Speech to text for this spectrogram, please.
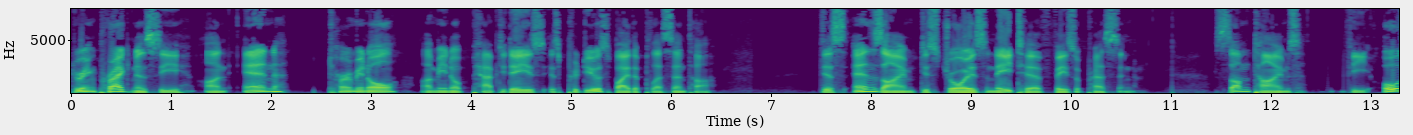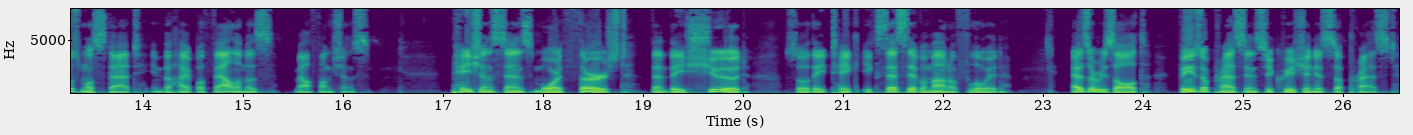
During pregnancy, an N terminal aminopeptidase is produced by the placenta. This enzyme destroys native vasopressin. Sometimes the osmostat in the hypothalamus malfunctions. Patients sense more thirst than they should, so they take excessive amount of fluid. As a result, vasopressin secretion is suppressed.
